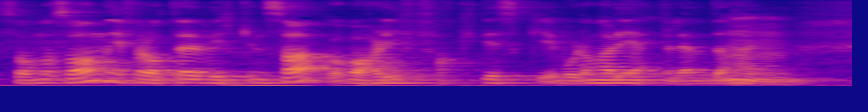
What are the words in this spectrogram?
sånn og sånn i forhold til hvilken sak, og har de faktisk, hvordan har de etterlevd det her? Mm.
